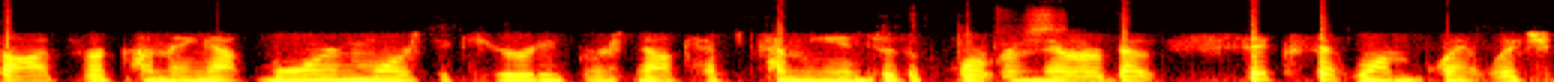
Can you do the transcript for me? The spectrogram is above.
thoughts were coming up, more and more security personnel kept coming into the courtroom. There were about six at one point, which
